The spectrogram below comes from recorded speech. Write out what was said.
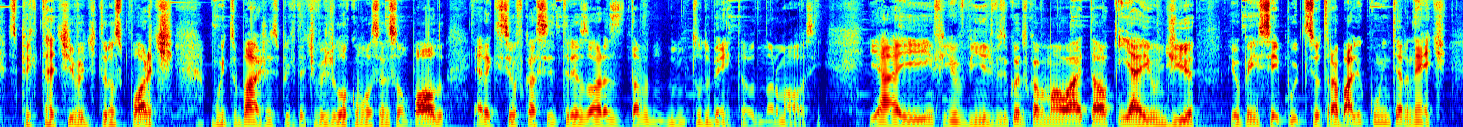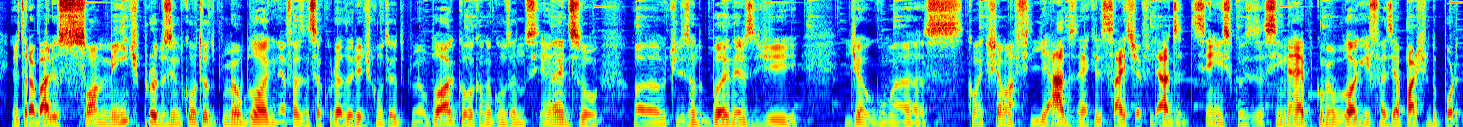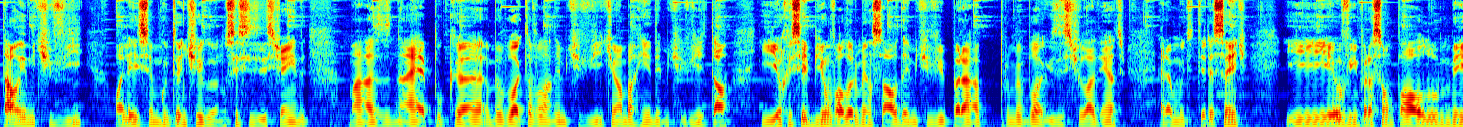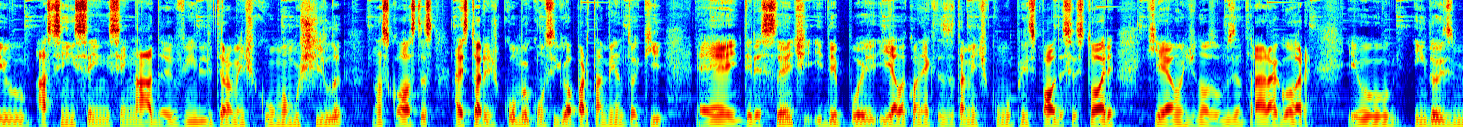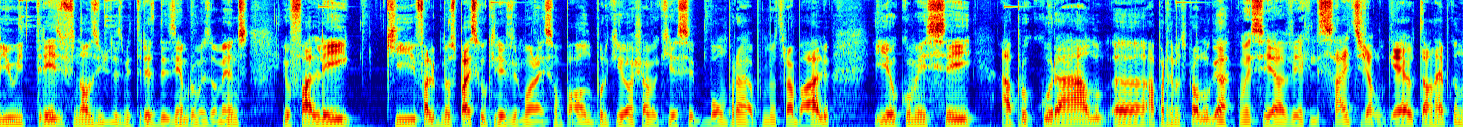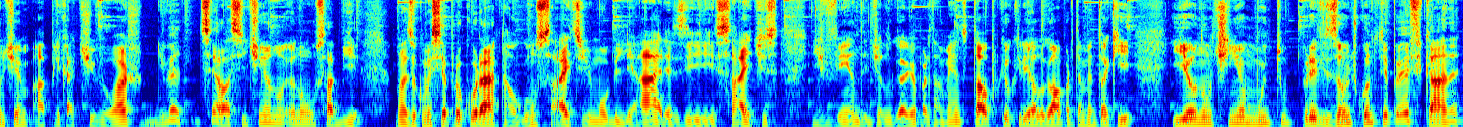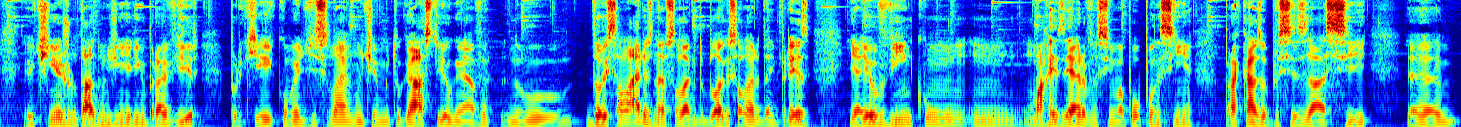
expectativa de transporte muito baixa. A expectativa de locomoção em São Paulo era que se eu ficasse três horas tava tudo bem, tava normal, assim. E aí, enfim, eu vinha de vez em quando, ficava Mauá e tal. E aí um dia eu pensei, putz, eu trabalho com internet, eu trabalho somente produzindo conteúdo pro meu blog, né? Fazendo essa curadoria de conteúdo pro meu blog, colocando alguns anunciantes ou uh, utilizando banners de de algumas. Como é que chama? Afiliados, né? Aqueles sites de afiliados, AdSense, coisas assim. Na época, o meu blog fazia parte do portal MTV. Olha, isso é muito antigo, eu não sei se existe ainda. Mas na época, o meu blog estava lá na MTV, tinha uma barrinha da MTV e tal. E eu recebia um valor mensal da MTV para o meu blog existir lá dentro. Era muito interessante. E eu vim para São Paulo meio assim, sem, sem nada. Eu vim literalmente com uma mochila nas costas. A história de como eu consegui o apartamento aqui é interessante e depois e ela conecta exatamente com o principal dessa história, que é onde nós vamos entrar agora. Eu em 2013, finalzinho de 2013, dezembro mais ou menos, eu falei que falei para meus pais que eu queria vir morar em São Paulo porque eu achava que ia ser bom para o meu trabalho e eu comecei a procurar uh, apartamento para alugar. Comecei a ver aqueles sites de aluguel e tal. Na época não tinha aplicativo, eu acho. Devia, sei lá, se tinha eu não, eu não, sabia. Mas eu comecei a procurar alguns sites de imobiliárias e sites de venda, de aluguel de apartamento e tal, porque eu queria alugar um apartamento aqui e eu não tinha muito previsão de quanto tempo eu ia ficar, né? Eu tinha juntado um dinheirinho para vir, porque, como eu disse lá, eu não tinha muito gasto e eu ganhava no dois salários, né? O salário do blog e o salário da empresa. E aí eu vim com um, uma reserva, assim, uma poupancinha, para caso eu precisasse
